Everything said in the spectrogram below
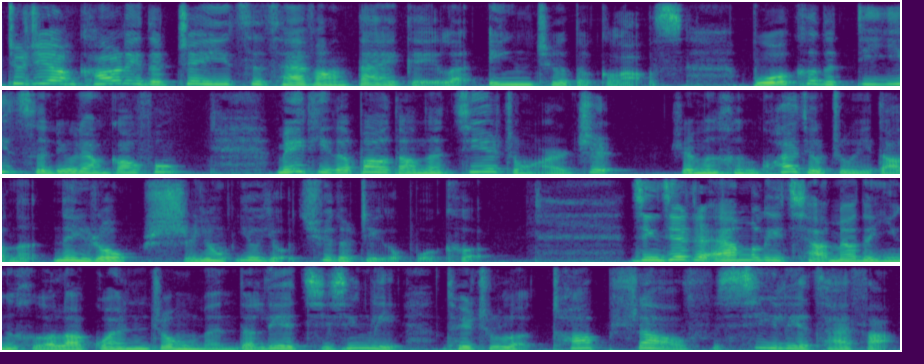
就这样，Carly 的这一次采访带给了 Into the Glass 博客的第一次流量高峰，媒体的报道呢接踵而至，人们很快就注意到呢内容实用又有趣的这个博客。紧接着，Emily 巧妙地迎合了观众们的猎奇心理，推出了 Top Shelf 系列采访。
